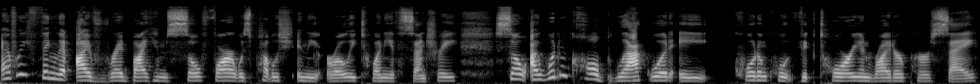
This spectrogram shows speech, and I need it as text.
everything that I've read by him so far was published in the early 20th century, so I wouldn't call Blackwood a quote unquote Victorian writer per se,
